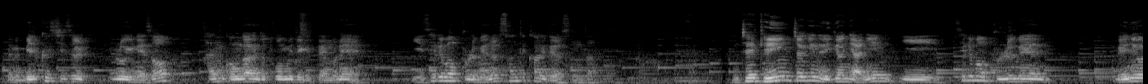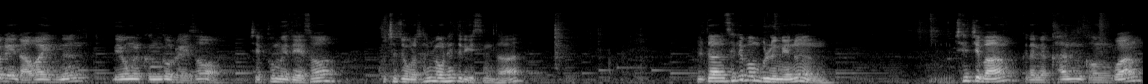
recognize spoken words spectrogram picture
그다음에 밀크시슬로 인해서 간 건강에도 도움이 되기 때문에 이 세리번 블루맨을 선택하게 되었습니다. 제 개인적인 의견이 아닌 이 세리번 블루맨 매뉴얼에 나와 있는 내용을 근거로 해서 제품에 대해서 구체적으로 설명을 해드리겠습니다. 일단 세리번 블루맨은 체지방, 그 다음에 간 건강,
